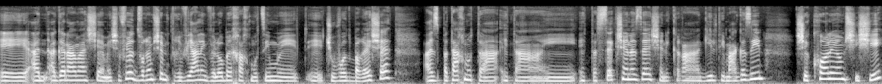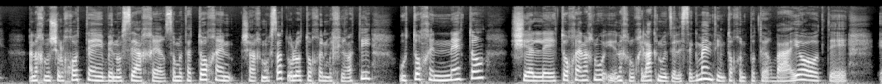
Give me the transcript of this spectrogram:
אה, הגנה מהשמש, אפילו דברים שהם טריוויאליים ולא בהכרח מוצאים אה, אה, תשובות ברשת, אז פתחנו את, את, את הסקשן הזה שנקרא גילטי מגזין, שכל יום שישי, אנחנו שולחות uh, בנושא אחר. זאת אומרת, התוכן שאנחנו עושות הוא לא תוכן מכירתי, הוא תוכן נטו של uh, תוכן, אנחנו, אנחנו חילקנו את זה לסגמנטים, תוכן פותר בעיות, uh, uh,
